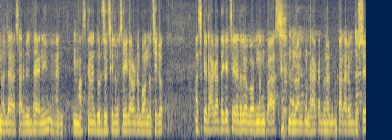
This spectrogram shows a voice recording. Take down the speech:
বা যারা সার্ভিস দেয়নি মাঝখানে দুর্যোগ ছিল, সেই কারণে বন্ধ ছিল। আজকে ঢাকা থেকে ছেড়ে দেবে বন্ধন পাস নুরানপুর, ঢাকা, নুরানপুর কালার উদ্দেশ্যে।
